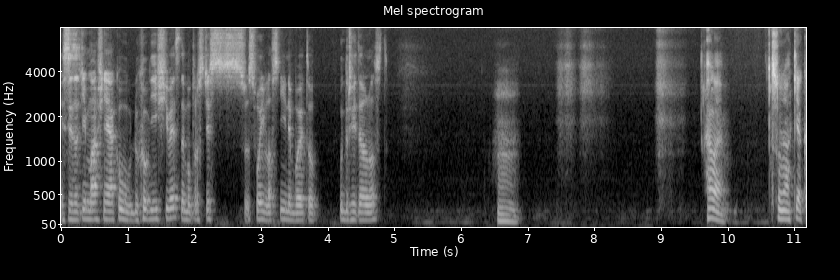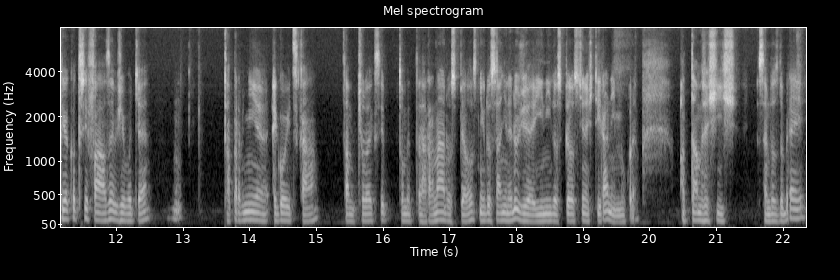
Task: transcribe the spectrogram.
Jestli zatím máš nějakou duchovnější věc, nebo prostě svoji vlastní, nebo je to udržitelnost? Hmm. Hele, jsou nějaké jako, jako tři fáze v životě. Ta první je egoická, tam člověk si, to je ta raná dospělost, někdo se ani nedožije jiný dospělosti než ty raný, mimochodem. A tam řešíš, jsem dost dobrý,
